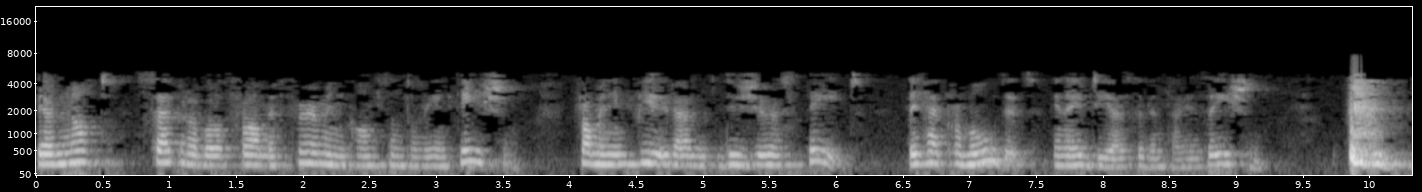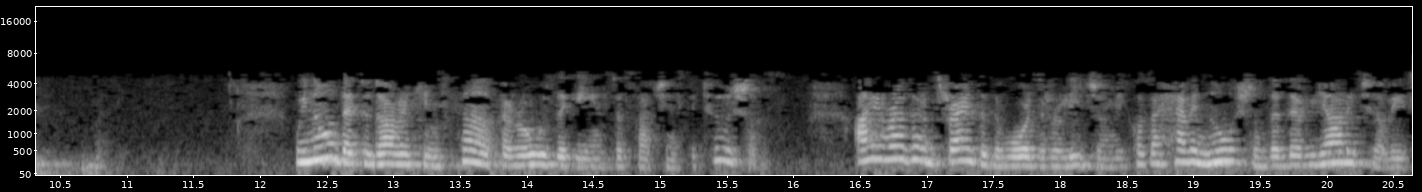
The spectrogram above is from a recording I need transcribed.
They are not separable from a firm and constant orientation, from an imperial de jure state. They have promoted an ideal sedentarization. we know that Durrell himself arose against such institutions. I rather dread the word religion because I have a notion that the reality of it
